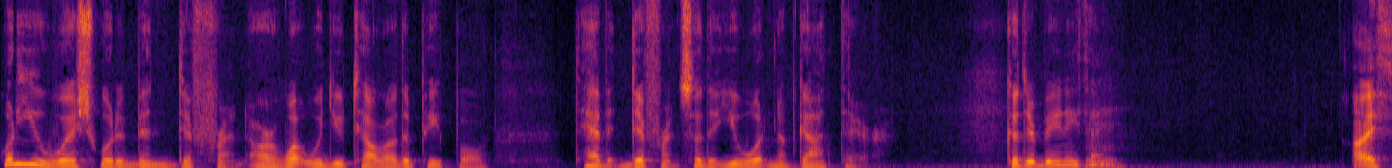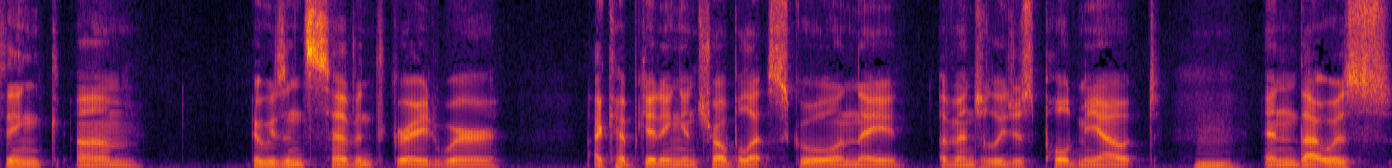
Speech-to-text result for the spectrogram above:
what do you wish would have been different, or what would you tell other people to have it different so that you wouldn't have got there? Could there be anything? Mm. I think um, it was in seventh grade where I kept getting in trouble at school, and they eventually just pulled me out. Hmm. And that was,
